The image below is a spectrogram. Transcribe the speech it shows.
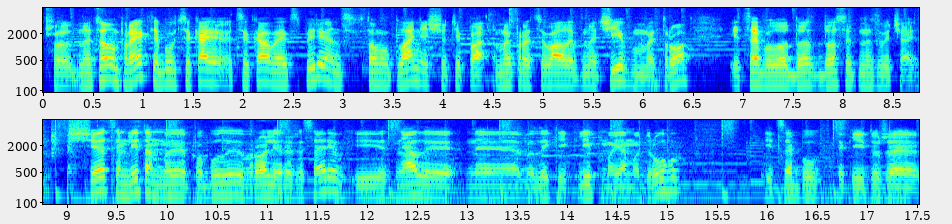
Що на цьому проєкті був цікавий, цікавий експірієнс в тому плані, що типа, ми працювали вночі в метро, і це було до, досить незвичайно. Ще цим літом ми побули в ролі режисерів і зняли невеликий кліп моєму другу. І це був такий дуже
